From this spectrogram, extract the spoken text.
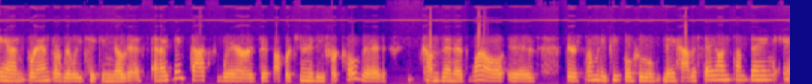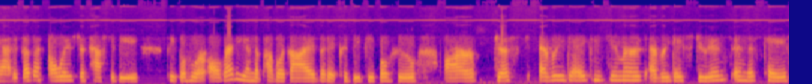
and brands are really taking notice. And I think that's where this opportunity for COVID comes in as well is there's so many people who may have a say on something and it doesn't always just have to be people who are already in the public eye, but it could be people who are just everyday consumers, everyday students in this case.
